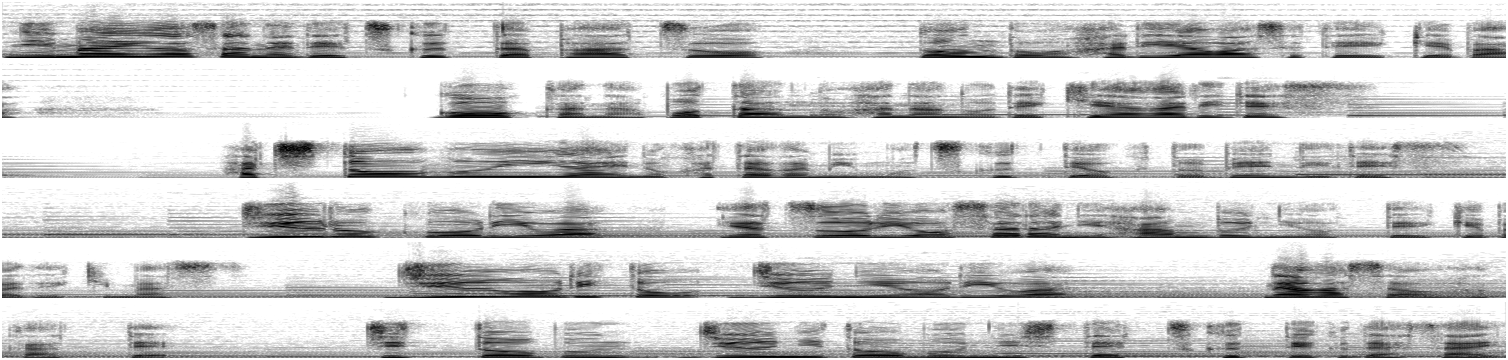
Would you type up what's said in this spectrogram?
2枚重ねで作ったパーツをどんどん貼り合わせていけば豪華なボタンの花の出来上がりです。8等分以外の型紙も作っておくと便利です。16折りは八つ折りをさらに半分に折っていけばできます。10折りと12折りは長さを測って10等分12等分にして作ってください。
